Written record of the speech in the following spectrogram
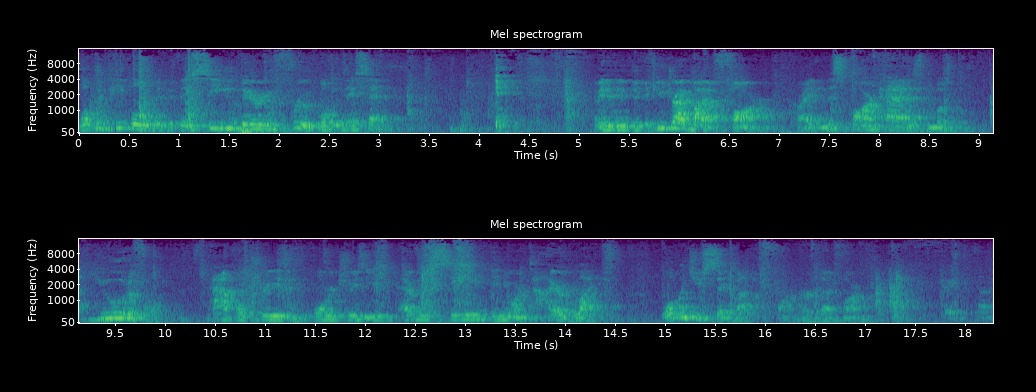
What would people, if they see you bearing fruit, what would they say? I mean, if, if you drive by a farm, right, and this farm has the most beautiful apple trees and orange trees that you've ever seen in your entire life, what would you say about the farmer of that farm? Great farmer.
